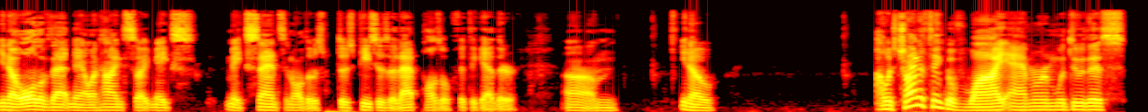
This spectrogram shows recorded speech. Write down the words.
you know all of that now in hindsight makes makes sense, and all those those pieces of that puzzle fit together. Um, you know, I was trying to think of why Amaram would do this.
